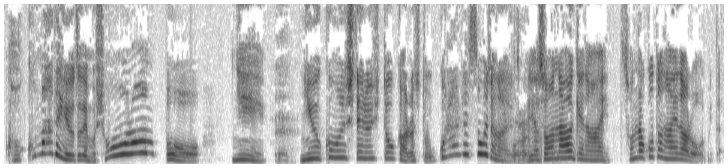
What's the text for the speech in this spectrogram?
ここまで言うとでも小籠包にええ入婚してる人からちょっと怒られそうじゃないですか。いや、そんなわけない。そんなことないだろう、みたい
